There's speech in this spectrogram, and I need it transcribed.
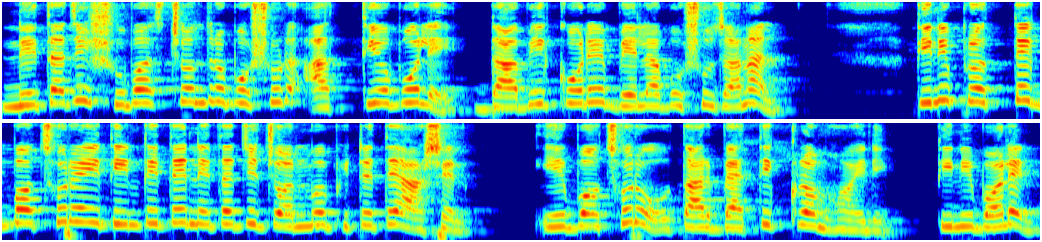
নেতাজি সুভাষচন্দ্র বসুর আত্মীয় বলে দাবি করে বেলা বসু জানান, তিনি প্রত্যেক বছর এই দিনটিতে নেতাজি জন্মভিটেতে আসেন। এবছরও তার ব্যতিক্রম হয়নি। তিনি বলেন,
